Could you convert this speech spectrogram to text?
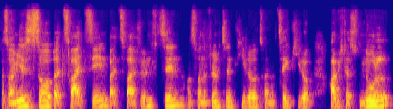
Also bei mir ist es so, bei 210, bei 215, also 215 Kilo, 210 Kilo, habe ich das null.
